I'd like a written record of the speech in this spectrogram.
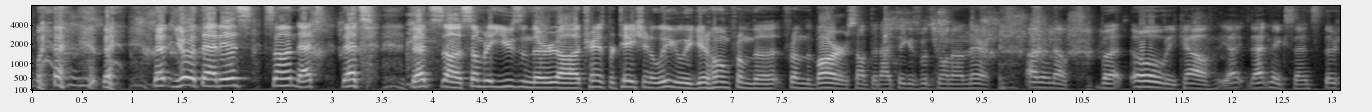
that, that- you know what that is, son? That's that's that's uh, somebody using their uh, transportation illegally to get home from the from the bar or something. I think is what's going on there. I don't know, but holy cow, yeah, that makes sense. There's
